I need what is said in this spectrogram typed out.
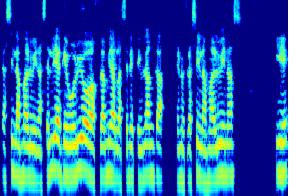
las Islas Malvinas, el día que volvió a flamear la celeste y blanca en nuestras Islas Malvinas y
